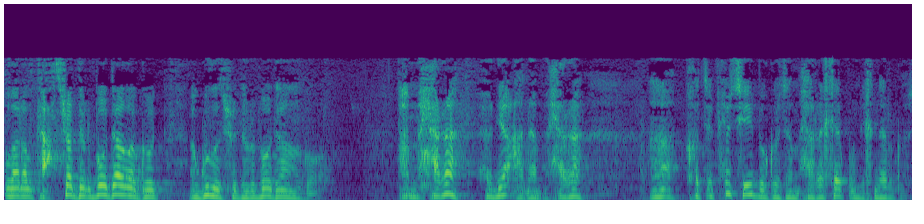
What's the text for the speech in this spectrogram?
лара лҭаҳцәа дырбо далагоит агәылацәа дырбо далаго амҳара ҳәан иаҟан амҳара хаҵаԥҳәыс еибагоз амҳарахь акәын ихнаргоз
